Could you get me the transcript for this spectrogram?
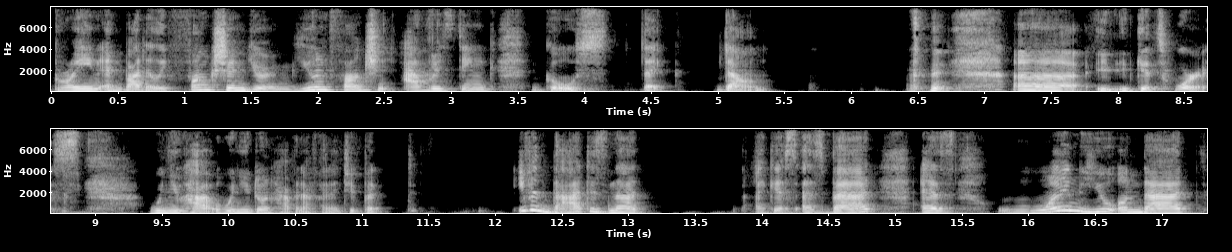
brain and bodily function, your immune function, everything goes like down. uh, it, it gets worse when you have, when you don't have enough energy. But even that is not I guess, as bad as when you on that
